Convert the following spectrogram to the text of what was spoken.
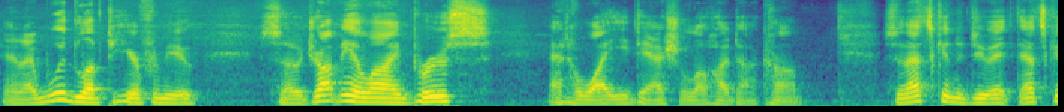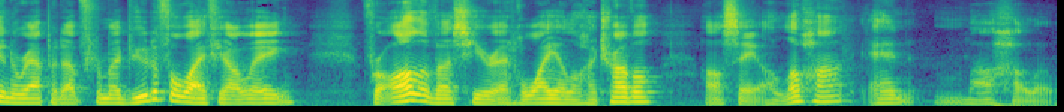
And I would love to hear from you. So drop me a line, bruce at hawaii-aloha.com. So that's going to do it. That's going to wrap it up for my beautiful wife, Yaling. For all of us here at Hawaii Aloha Travel, I'll say aloha and mahalo.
